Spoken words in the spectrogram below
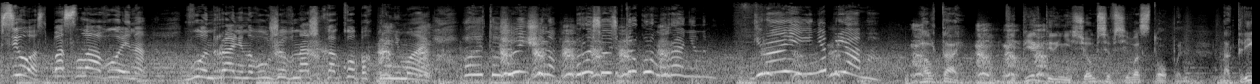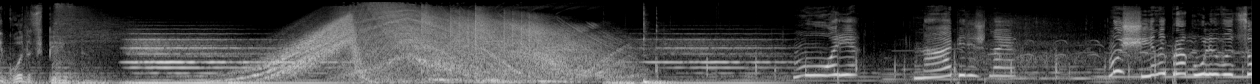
Все, спасла воина. Вон раненого уже в наших окопах принимают. А эта женщина бросилась к другому раненому. Героиня прямо. Алтай, теперь перенесемся в Севастополь На три года вперед Море, набережная Мужчины прогуливаются,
